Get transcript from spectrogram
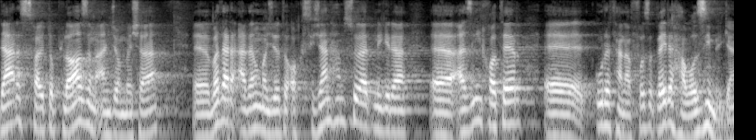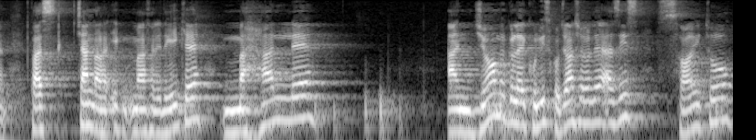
در سایتوپلازم انجام میشه و در عدم موجودیت اکسیژن هم صورت می‌گیره. از این خاطر او را تنفس غیر هوازی میگن. پس چند مرحله یک مرحله دیگه که محل انجام گلایکولیز کجا شاگرد عزیز؟ سایتو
